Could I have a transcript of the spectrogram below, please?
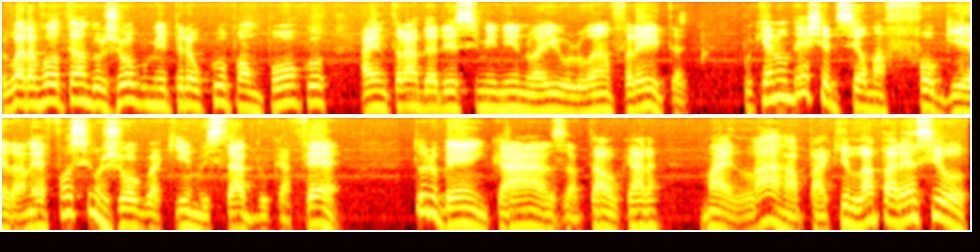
Agora, voltando ao jogo, me preocupa um pouco a entrada desse menino aí, o Luan Freitas, porque não deixa de ser uma fogueira, né? Fosse um jogo aqui no Estado do Café, tudo bem, em casa, tal, cara. Mas lá, rapaz, aquilo lá parece o,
